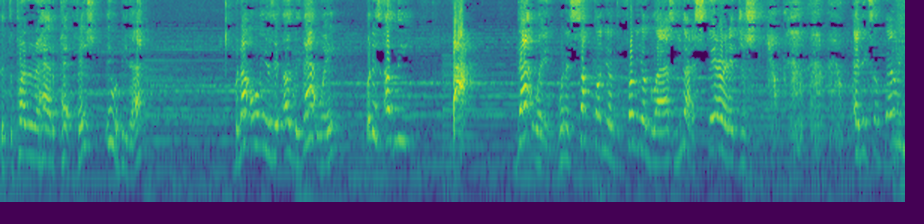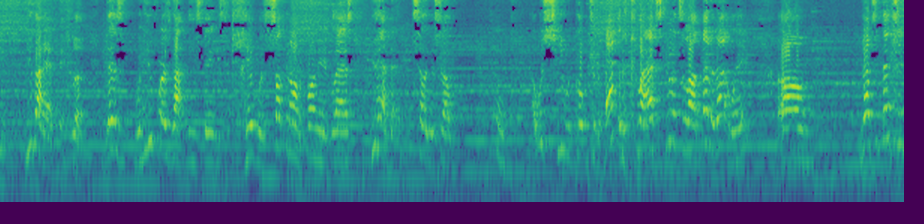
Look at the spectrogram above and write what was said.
If the predator had a pet fish, it would be that. But not only is it ugly that way, but it's ugly that way. When it's sucked on your the front of your glass, you gotta stare at it just and it's a very you gotta admit, look, there's when you first got these things, it was sucking on the front of your glass, you had to tell yourself, hmm, I wish he would go to the back of the glass. He looks a lot better that way. Um, not to mention,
